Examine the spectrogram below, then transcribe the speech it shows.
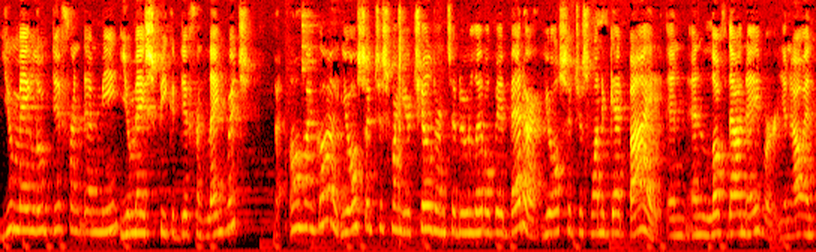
you may look different than me, you may speak a different language, oh my God, you also just want your children to do a little bit better. You also just want to get by and, and love thy neighbor, you know. And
